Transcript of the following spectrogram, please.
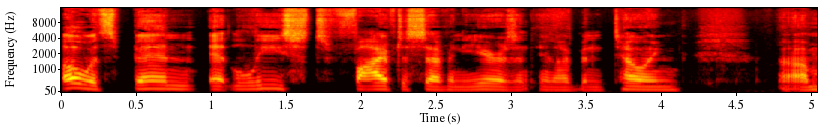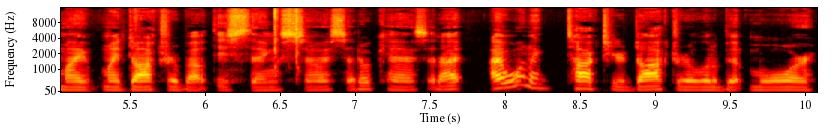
oh, it's been at least five to seven years, and, and I've been telling uh, my my doctor about these things. So I said, okay. I said, I, I want to talk to your doctor a little bit more.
